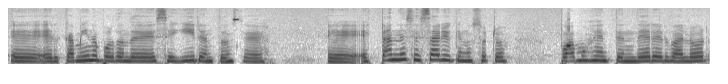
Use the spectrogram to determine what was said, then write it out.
eh, el camino por donde seguir. Entonces, eh, es tan necesario que nosotros podamos entender el valor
